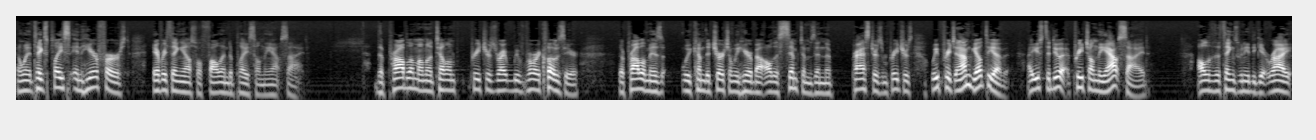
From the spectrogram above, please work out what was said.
And when it takes place in here first, everything else will fall into place on the outside. The problem, I'm going to tell them, preachers, right before I close here, the problem is we come to church and we hear about all the symptoms, and the pastors and preachers, we preach, and I'm guilty of it. I used to do it. Preach on the outside, all of the things we need to get right,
